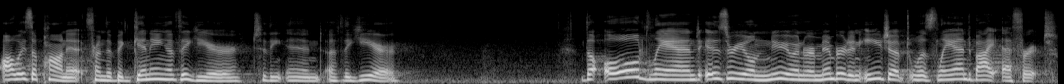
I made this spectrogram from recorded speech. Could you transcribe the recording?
always upon it, from the beginning of the year to the end of the year. The old land Israel knew and remembered in Egypt was land by effort.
